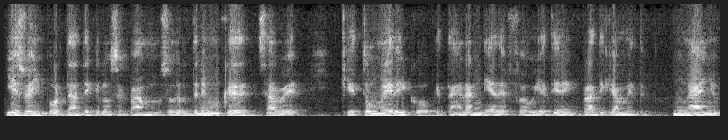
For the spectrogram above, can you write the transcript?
Y eso es importante que lo sepamos. Nosotros tenemos que saber que estos médicos que están en la línea de fuego ya tienen prácticamente un año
